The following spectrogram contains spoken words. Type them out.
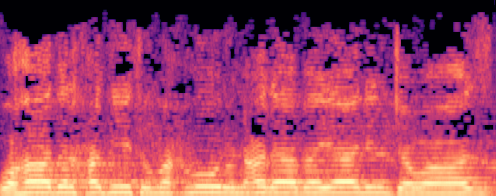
وهذا الحديث محمول على بيان الجواز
